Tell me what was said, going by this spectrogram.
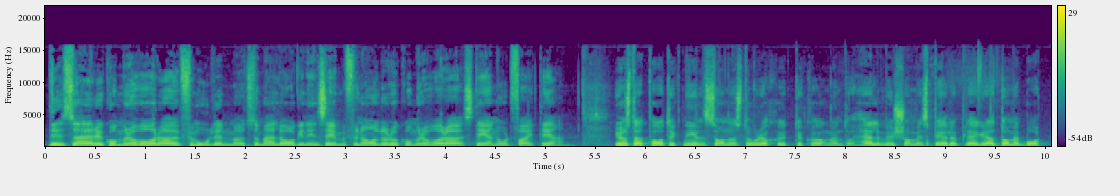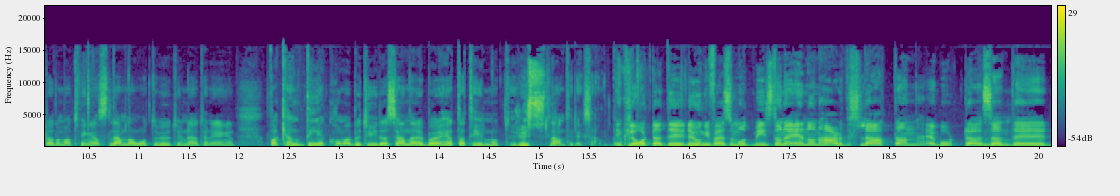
det är så här det kommer att vara. Förmodligen möts de här lagen i en semifinal och då kommer det att vara stenhård fight igen. Just att Patrik Nilsson, den stora skyttekungen, Helmut som är speluppläggare, att de är borta, de har tvingats lämna återbud till den här turneringen. Vad kan det komma att betyda sen när det börjar hetta till mot Ryssland till exempel? Det är klart att det, det är ungefär som åtminstone en och en halv Zlatan är borta. Mm. Så att, eh,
